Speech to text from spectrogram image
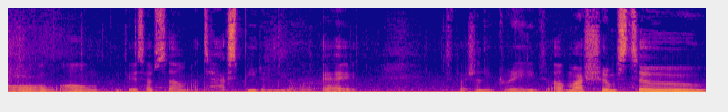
oh, oh. You guys have some attack speed on you. Okay. Especially graves. Oh, mushrooms too.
